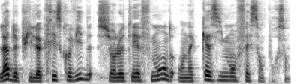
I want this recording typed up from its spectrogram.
là, depuis la crise Covid, sur l'ETF Monde, on a quasiment fait 100%.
